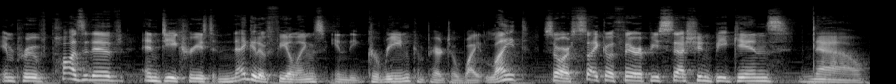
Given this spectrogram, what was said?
improved positive and decreased negative feelings in the green compared to white light. So our psychotherapy session begins now.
